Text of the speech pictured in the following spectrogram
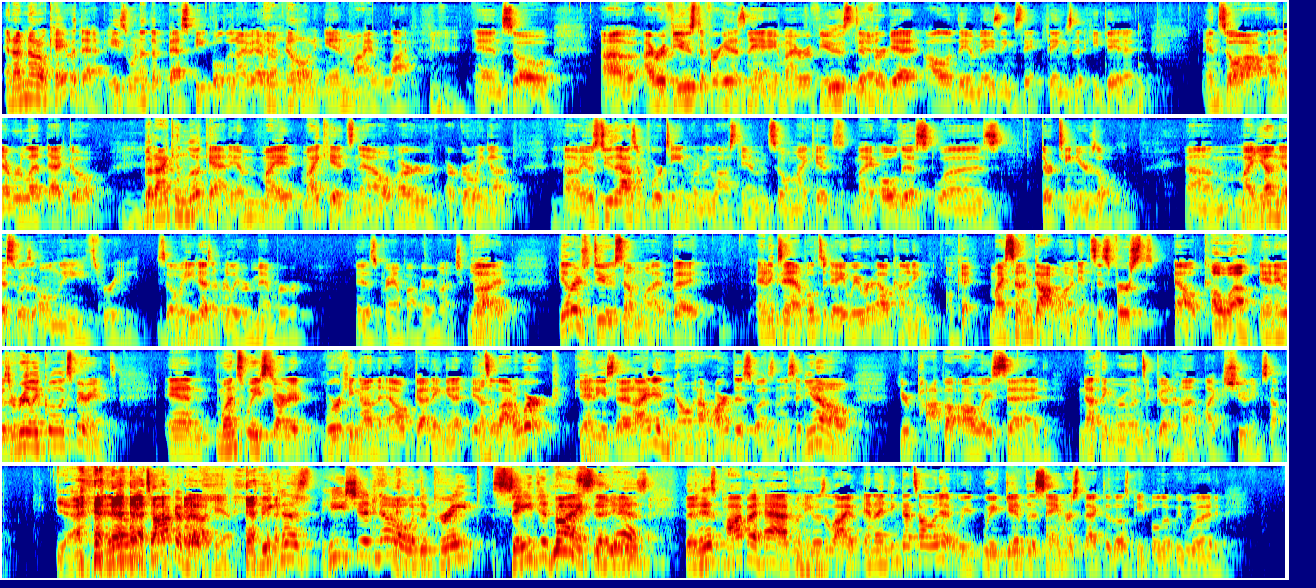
And I'm not okay with that. He's one of the best people that I've ever Yeah. known in my life. Mhm. And so uh, I refuse to forget his name. I refuse to Yeah. forget all of the amazing things that he did. And so I'll, I'll never let that go. Mhm. But I can look at him. My my kids now are are growing up. Uh, it was 2014 when we lost him, and so my kids. My oldest was 13 years old. Um, my youngest was only three, so he doesn't really remember his grandpa very much. Yeah. But the others do somewhat. But an example today, we were elk hunting. Okay. My son got one. It's his first elk Oh wow. and it was a really cool experience. And once we started working on the elk, gutting it, it's a Uh-huh. lot of work. Yeah. And he said, I didn't know how hard this was. And I said, You know, your papa always said, nothing ruins a good hunt like shooting something. Yeah. And then we talk about him because he should know the great sage advice that yeah. his that his papa had when he was mm-hmm. alive. And I think that's all it is. We we give the same respect to those people that we would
